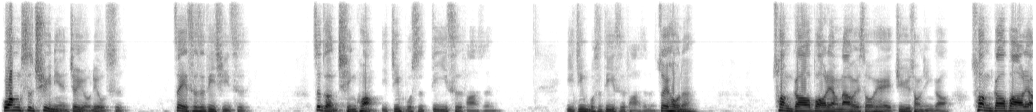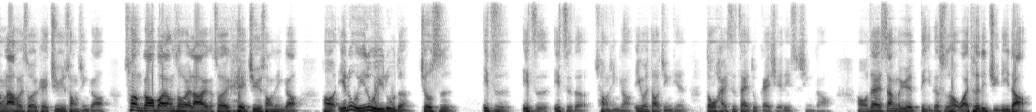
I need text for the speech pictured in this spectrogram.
光是去年就有六次，这一次是第七次，这种情况已经不是第一次发生。已经不是第一次发生了。最后呢，创高爆量拉回收黑，继续创新高；创高爆量拉回收黑，可以继续创新高；创高爆量收回拉回收黑，可以继续创新高。好，一路一路一路的，就是一直一直一直的创新高，因为到今天都还是再度改写历史新高。好，在上个月底的时候，我还特地举例到，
